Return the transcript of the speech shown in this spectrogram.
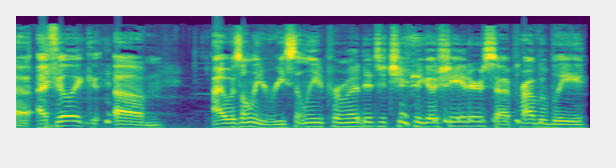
Uh, I feel like um, I was only recently promoted to chief negotiator, so I probably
